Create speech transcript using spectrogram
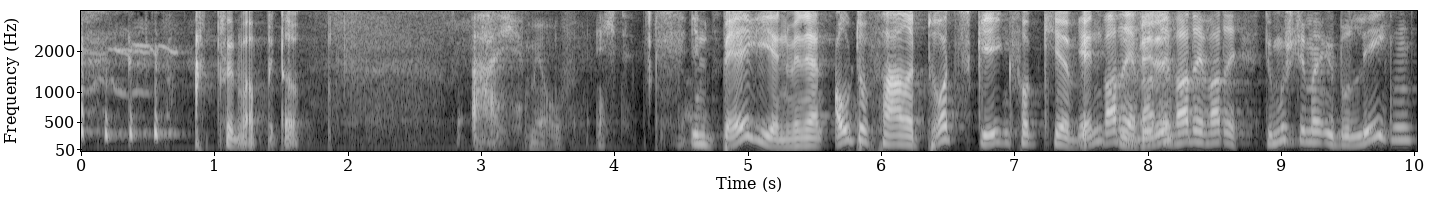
18 war bitter. Ah, ich hör mir auf. Echt. In Belgien, wenn ein Autofahrer trotz Gegenverkehr Jetzt wenden warte, will, warte, warte, warte. Du musst dir mal überlegen,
